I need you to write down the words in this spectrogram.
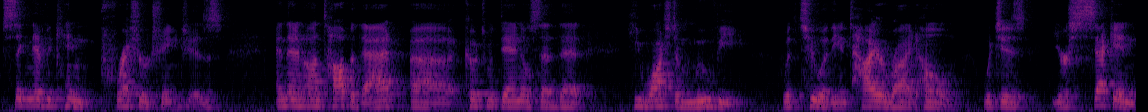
significant pressure changes. And then on top of that, uh, Coach McDaniel said that he watched a movie with Tua the entire ride home, which is your second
